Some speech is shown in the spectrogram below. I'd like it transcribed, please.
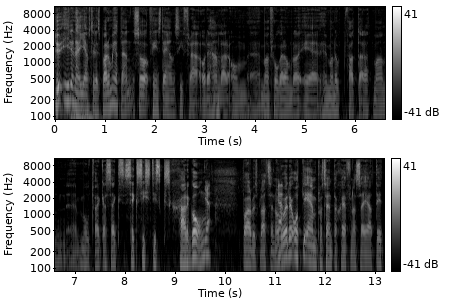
Du, I den här jämställdhetsbarometern så finns det en siffra och det handlar om, eh, man frågar om det är hur man uppfattar att man eh, motverkar sex, sexistisk jargong ja. på arbetsplatsen. Och ja. då är det 81 procent av cheferna säger att det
